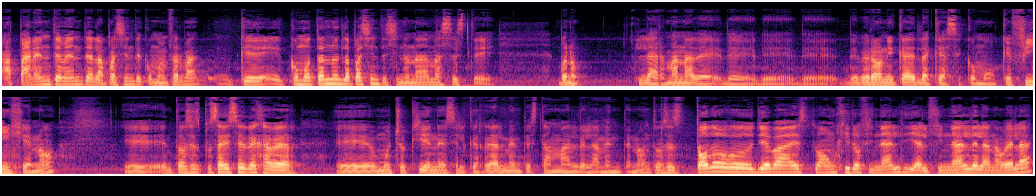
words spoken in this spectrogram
aparentemente a la paciente como enferma, que como tal no es la paciente, sino nada más este, bueno, la hermana de, de, Verónica es la que hace como que finge, ¿no? Eh, entonces, pues ahí se deja ver eh, mucho quién es el que realmente está mal de la mente, ¿no? Entonces todo lleva esto a un giro final y al final de la novela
